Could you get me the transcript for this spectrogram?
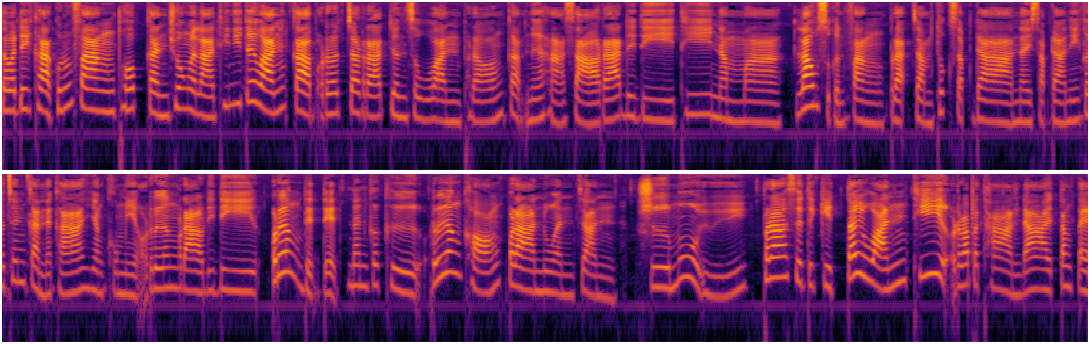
สวัสดีค่ะ คุณผู้ฟังพบกันช่วงเวลาที่นี่ไต้หวันกับรจรัสยนสุวรรณพร้อมกับเนื้อหาสาระดีๆ ที่นำมาเล่าสู่กันฟังประจำทุกสัปดาห์ในสัปดาห์นี้ก็เช่นกันนะคะ ยังคงมีเรื่องราวดีๆ เรื่องเด็ดๆ นั่นก็คือเรื่องของปลานวลจันทร์ชือมู่หยีปลาเศรษฐกิจไต้หวันที่รับประทานได้ตั้งแต่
